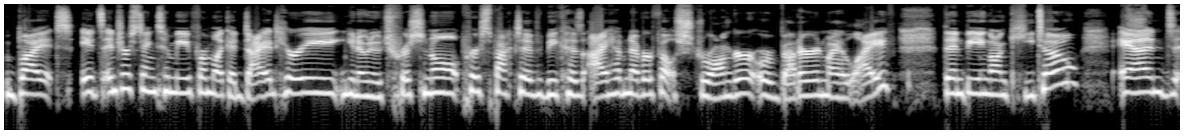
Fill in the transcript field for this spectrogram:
but it's interesting to me from like a dietary, you know, nutritional perspective because I have never felt stronger or better in my life than being on keto. And,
